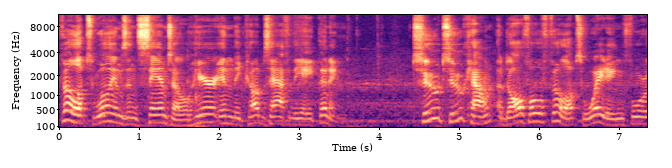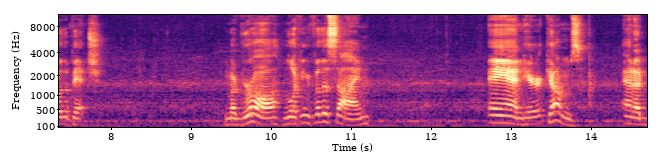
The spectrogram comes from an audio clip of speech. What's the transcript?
Phillips, Williams, and Santo here in the Cubs half of the eighth inning. 2 2 count, Adolfo Phillips waiting for the pitch. McGraw looking for the sign. And here it comes. And a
